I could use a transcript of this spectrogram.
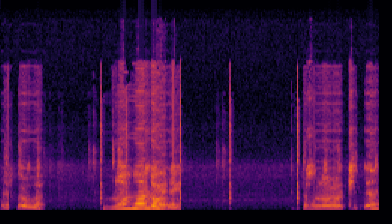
evet kurallar. Normalde oynayın. Nasıl normal kitle.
